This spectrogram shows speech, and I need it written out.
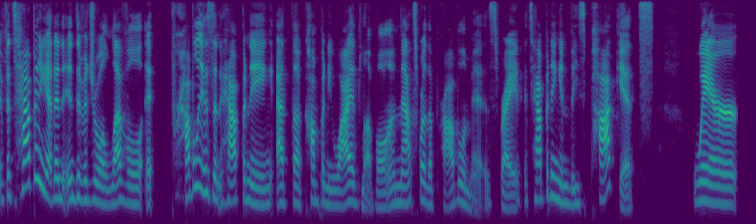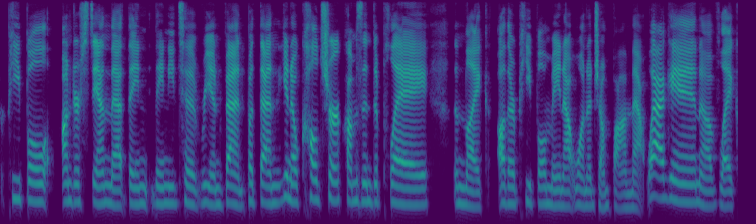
if it's happening at an individual level, it probably isn't happening at the company wide level. And that's where the problem is, right? It's happening in these pockets where people understand that they they need to reinvent but then you know culture comes into play and like other people may not want to jump on that wagon of like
